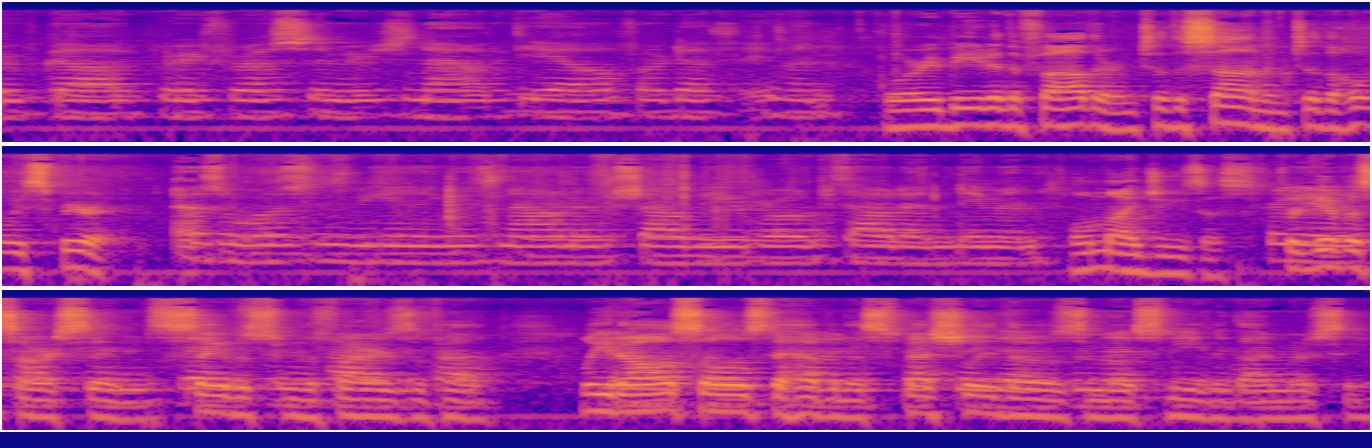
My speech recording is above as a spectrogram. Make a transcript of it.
Mother of God, pray for us sinners now at the hour of our death. Amen. Glory be to the Father, and to the Son, and to the Holy Spirit. As it was in the beginning, is now, and shall be, world without end. Amen. O my Jesus, Forgive forgive us our sins, save us from the fires of hell. Lead all souls to heaven, especially those in most need of thy mercy.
